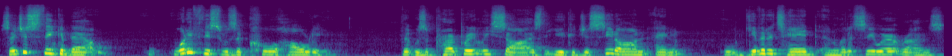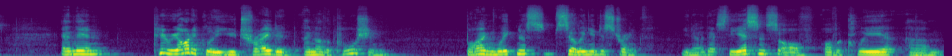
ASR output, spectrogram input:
So just think about what if this was a core holding that was appropriately sized that you could just sit on and give it its head and let it see where it runs, and then periodically you traded another portion, buying weakness, selling into strength. You know that's the essence of of a clear um,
